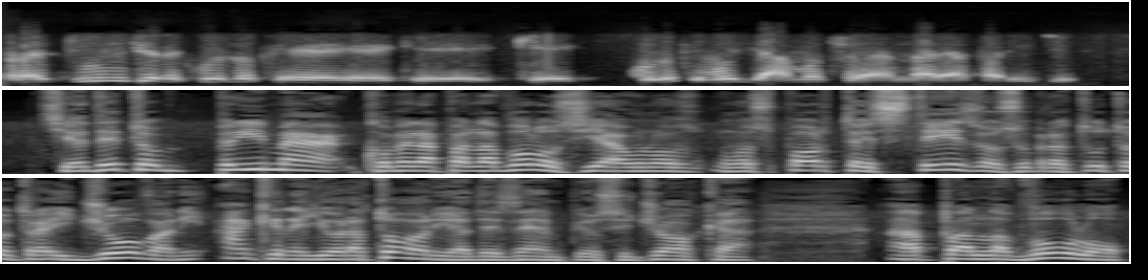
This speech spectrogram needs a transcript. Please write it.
raggiungere quello che, che, che, quello che vogliamo, cioè andare a Parigi. Si è detto prima come la pallavolo sia uno, uno, sport esteso, soprattutto tra i giovani, anche negli oratori, ad esempio, si gioca a pallavolo.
